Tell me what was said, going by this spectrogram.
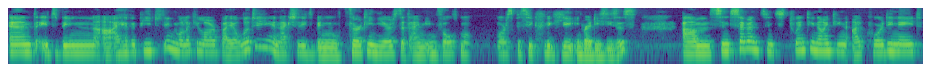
And it's been, I have a PhD in molecular biology, and actually, it's been 13 years that I'm involved more, more specifically in rare diseases. Um, since seven, since 2019, I coordinate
